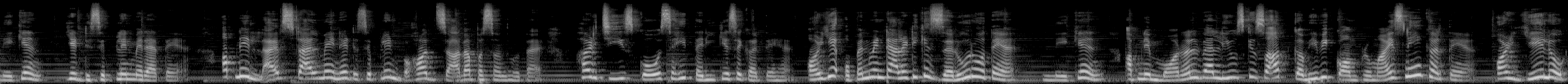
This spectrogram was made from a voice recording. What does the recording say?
लेकिन ये डिसिप्लिन में रहते हैं। अपनी लाइफस्टाइल में इन्हें डिसिप्लिन बहुत ज़्यादा पसंद होता है। हर चीज़ को सही तरीके से करते हैं और ये ओपन मेंटेलिटी के ज़रूर होते हैं। लेकिन अपने मॉरल वैल्यूज़ के साथ कभी भी कॉम्प्रोमाइज नहीं करते हैं। और ये लोग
